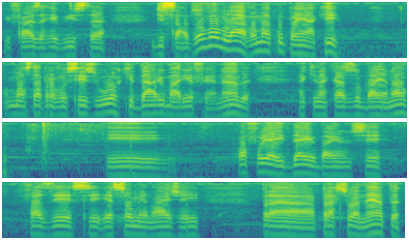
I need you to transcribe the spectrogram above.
que faz a revista de sábado. Então vamos lá, vamos acompanhar aqui. Vou mostrar para vocês o Orquidário Maria Fernanda, aqui na casa do Baianão. E qual foi a ideia, Baiano, de ser fazer esse, essa homenagem aí para sua neta.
